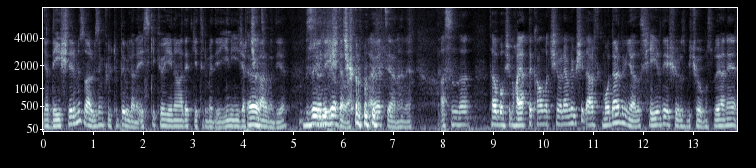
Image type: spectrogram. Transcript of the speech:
Ya değişlerimiz var bizim kültürde bile hani eski köy yeni adet getirme diye, yeni icat Evet. çıkarma diye. Bize yeni icat var. evet yani hani aslında tabii bu şimdi hayatta kalmak için önemli bir şey de artık modern dünyada şehirde yaşıyoruz birçoğumuz ve hani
